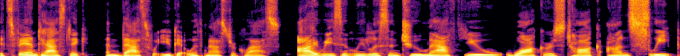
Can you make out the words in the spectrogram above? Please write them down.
It's fantastic, and that's what you get with Masterclass. I recently listened to Matthew Walker's talk on sleep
